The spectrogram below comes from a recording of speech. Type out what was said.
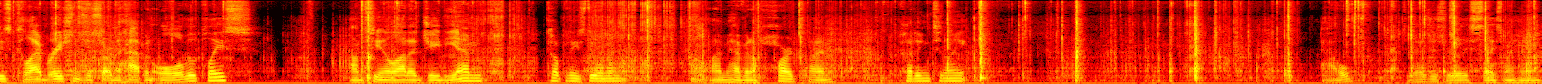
These collaborations are starting to happen all over the place. I'm seeing a lot of JDM companies doing them. Oh, I'm having a hard time cutting tonight. Ow. Did I just really slice my hand?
